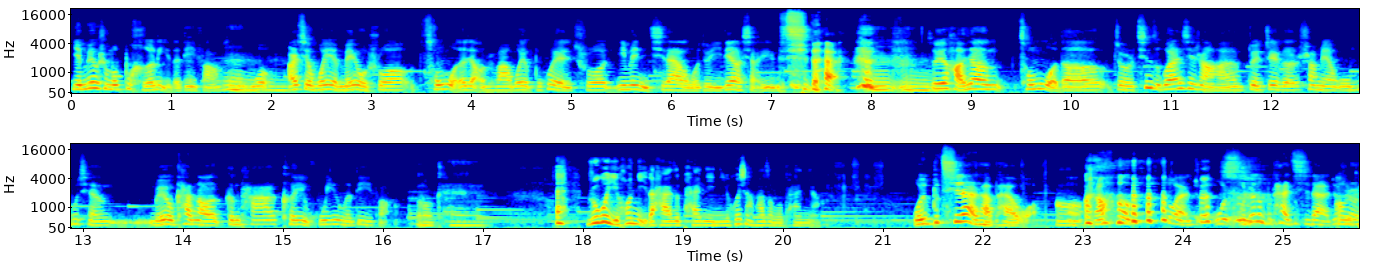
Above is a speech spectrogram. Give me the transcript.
也没有什么不合理的地方，我而且我也没有说从我的角度出发，我也不会说因为你期待了，我就一定要响应你的期待。嗯嗯。所以好像从我的就是亲子关系上，好像对这个上面，我目前没有看到跟他可以呼应的地方。OK。哎，如果以后你的孩子拍你，你会想他怎么拍你啊？我不期待他拍我。嗯。然后对，就我我真的不太期待，就是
